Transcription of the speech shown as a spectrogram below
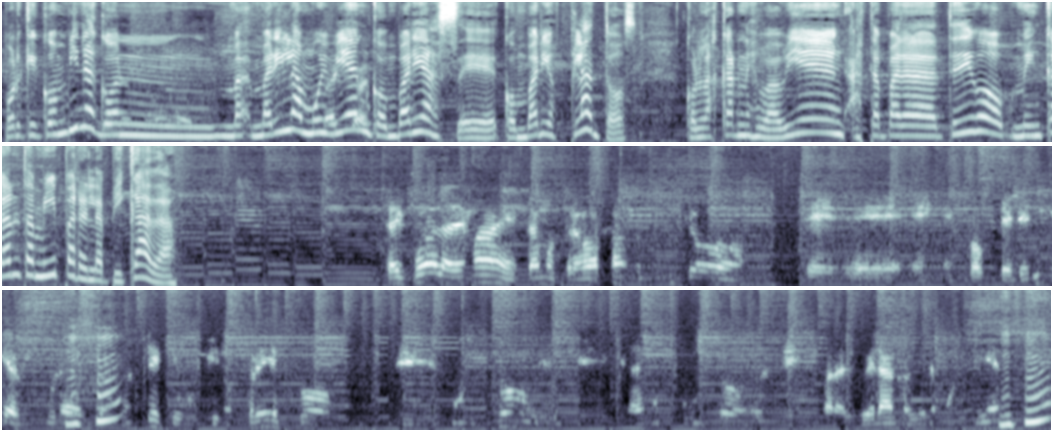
Porque combina con Marila muy bien con varias eh, con varios platos. Con las carnes va bien, hasta para te digo, me encanta a mí para la picada. Tal cual, además estamos trabajando mucho eh, en, coctelería, vinculada uh que es un vino fresco, eh, muy que, en algún punto para el verano viene muy bien.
